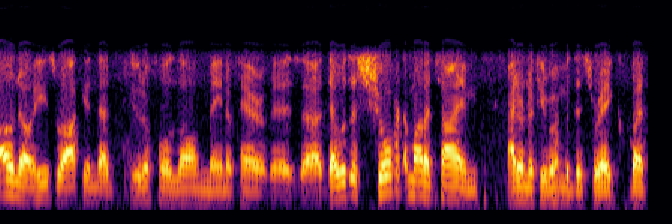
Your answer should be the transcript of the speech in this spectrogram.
Oh no, he's rocking that beautiful long mane of hair of his. Uh, there was a short amount of time. I don't know if you remember this, Rick, but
